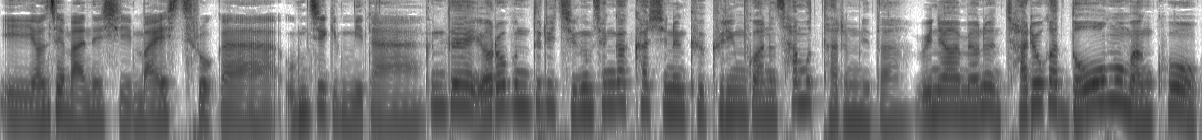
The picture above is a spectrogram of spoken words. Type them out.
이 연세 많으신 마에스트로가 움직입니다. 근데 여러분들이 지금 생각하시는 그 그림과는 사뭇 다릅니다. 왜냐하면은 자료가 너무 많고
